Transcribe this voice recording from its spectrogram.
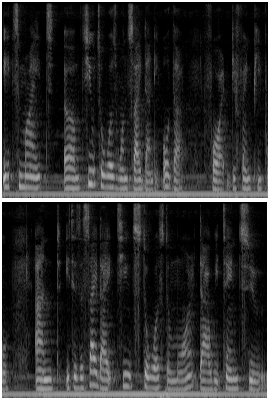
it might um, tilt towards one side than the other for different people. And it is the side that tilts towards the more that we tend to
